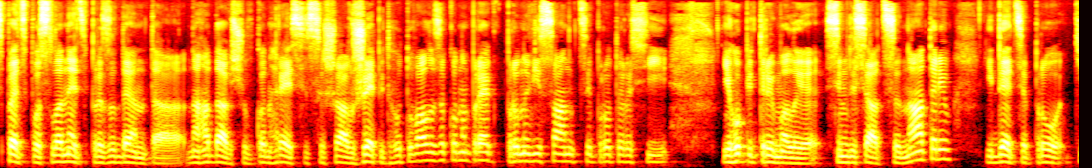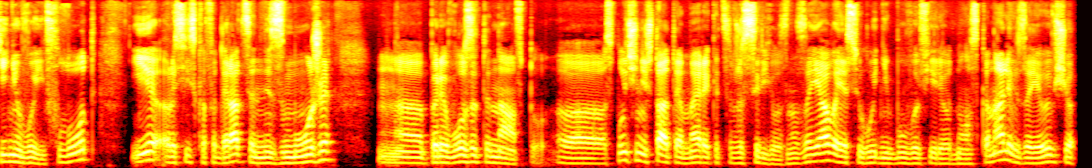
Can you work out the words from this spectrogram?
Спецпосланець президента нагадав, що в Конгресі США вже підготували законопроект про нові санкції проти Росії. Його підтримали 70 сенаторів. Йдеться про тіньовий флот, і Російська Федерація не зможе е, перевозити нафту. Е, Сполучені Штати Америки це вже серйозна заява. Я сьогодні був в ефірі одного з каналів. Заявив, що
